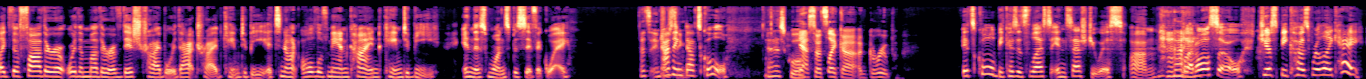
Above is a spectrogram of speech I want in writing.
Like the father or the mother of this tribe or that tribe came to be. It's not all of mankind came to be in this one specific way. That's interesting. I think that's cool. That is cool. Yeah, so it's like a, a group. It's cool because it's less incestuous. Um, but also just because we're like, hey,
